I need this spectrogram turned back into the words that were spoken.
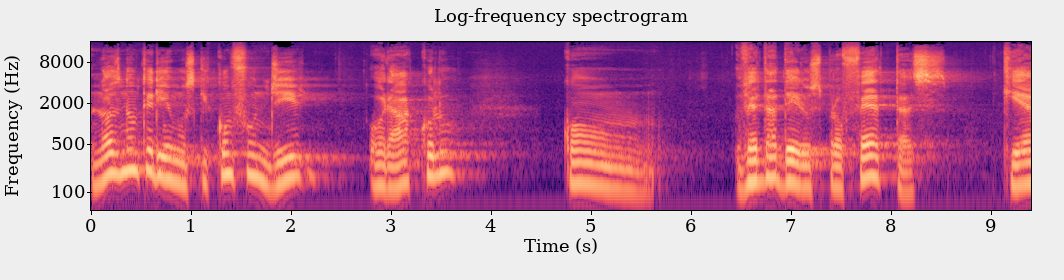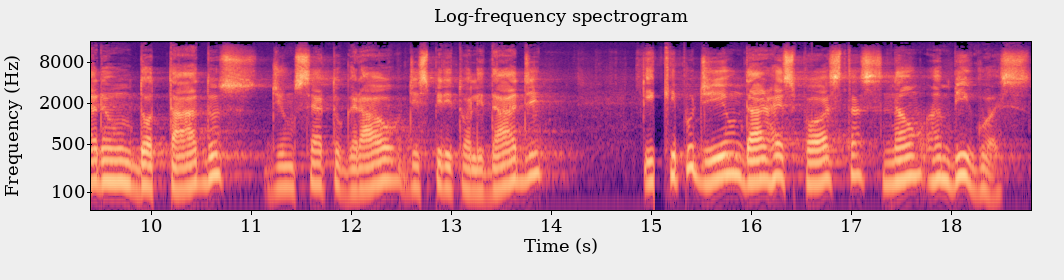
nós não teríamos que confundir oráculo com verdadeiros profetas que eram dotados de um certo grau de espiritualidade e que podiam dar respostas não ambíguas.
